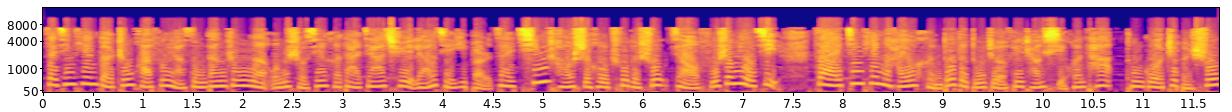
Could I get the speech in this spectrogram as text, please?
在今天的《中华风雅颂》当中呢，我们首先和大家去了解一本在清朝时候出的书，叫《浮生六记》。在今天呢，还有很多的读者非常喜欢它。通过这本书，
